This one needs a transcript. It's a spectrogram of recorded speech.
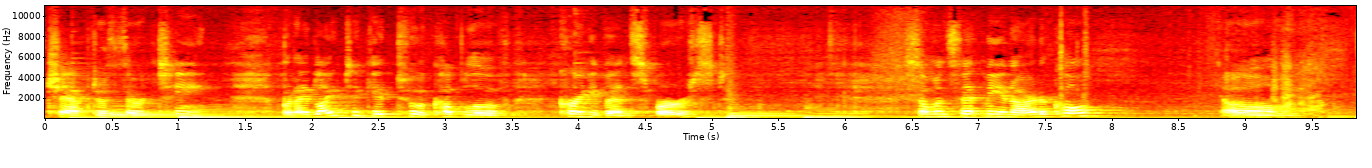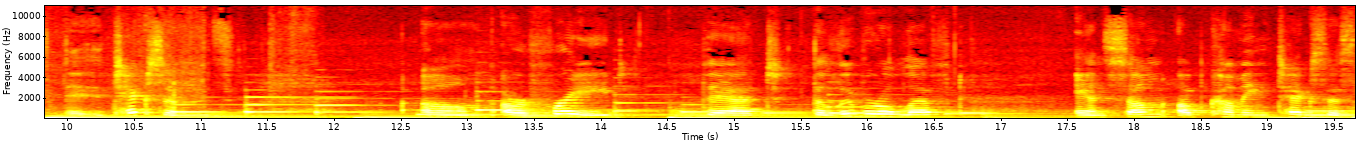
chapter 13. But I'd like to get to a couple of current events first. Someone sent me an article. Um, Texans um, are afraid that the liberal left and some upcoming Texas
